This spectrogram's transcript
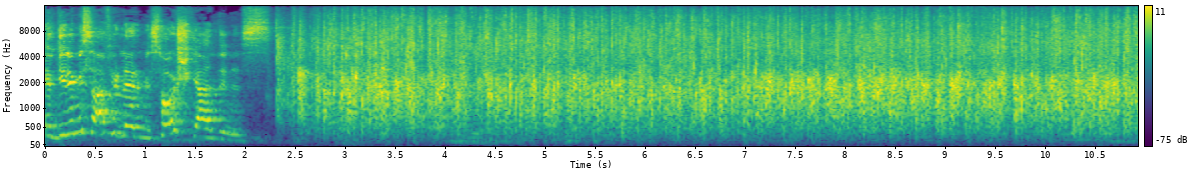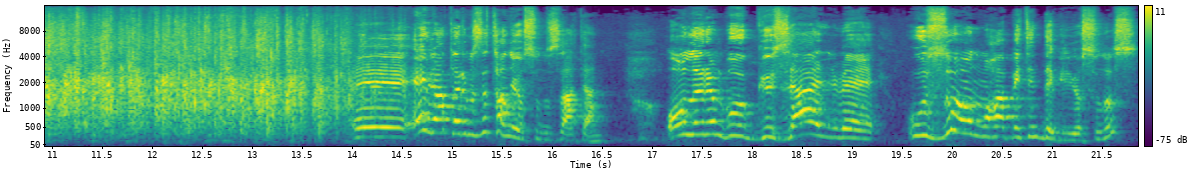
Sevgili misafirlerimiz hoş geldiniz. Ee, evlatlarımızı tanıyorsunuz zaten. Onların bu güzel ve uzun muhabbetini de biliyorsunuz.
